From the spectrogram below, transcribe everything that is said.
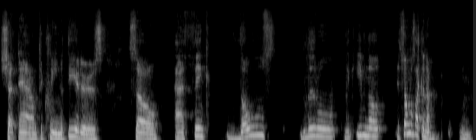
shut down to clean the theaters. So I think those little like even though it's almost like an mm,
